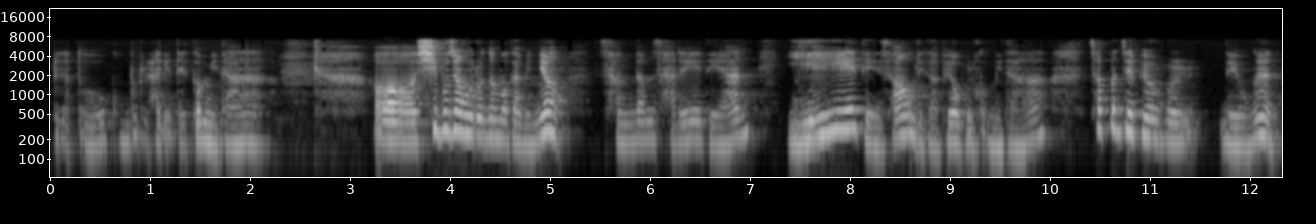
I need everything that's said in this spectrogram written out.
우리가 또 공부를 하게 될 겁니다. 어, 15장으로 넘어가면요. 상담 사례에 대한 이해에 대해서 우리가 배워볼 겁니다. 첫 번째 배워볼 내용은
